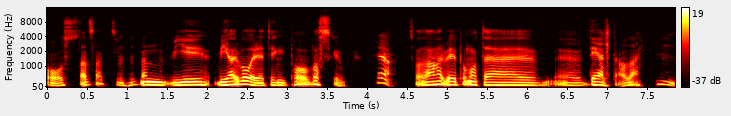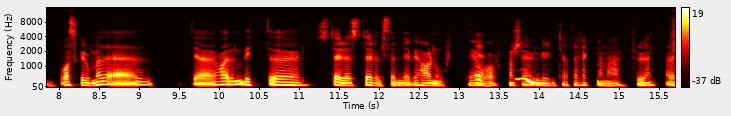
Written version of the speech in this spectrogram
og oss, selvsagt. Mhm. Men vi, vi har våre ting på vaskerommet. Ja. Så da har vi på en måte eh, delt av der. Mm. Vaskerommet det, det har en litt uh, større størrelse enn det vi har nå. Det er òg kanskje en grunn til at jeg fikk med meg fruen. Jeg.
